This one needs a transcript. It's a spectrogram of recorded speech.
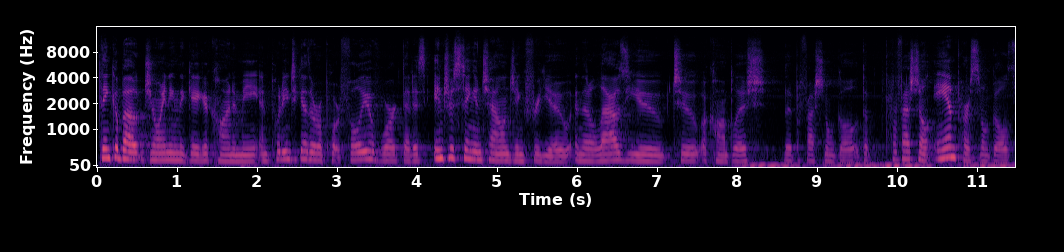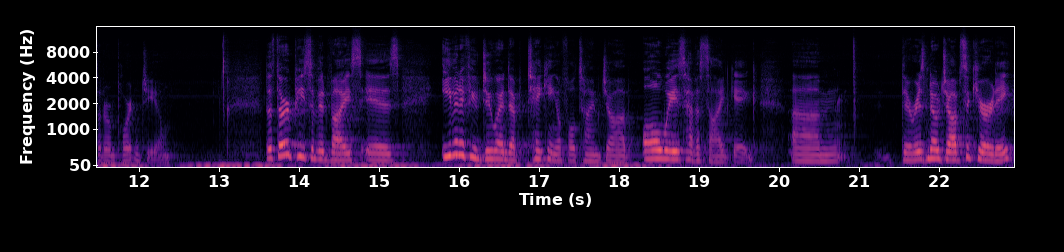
think about joining the gig economy and putting together a portfolio of work that is interesting and challenging for you and that allows you to accomplish the professional goal the professional and personal goals that are important to you the third piece of advice is even if you do end up taking a full time job, always have a side gig. Um, there is no job security,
